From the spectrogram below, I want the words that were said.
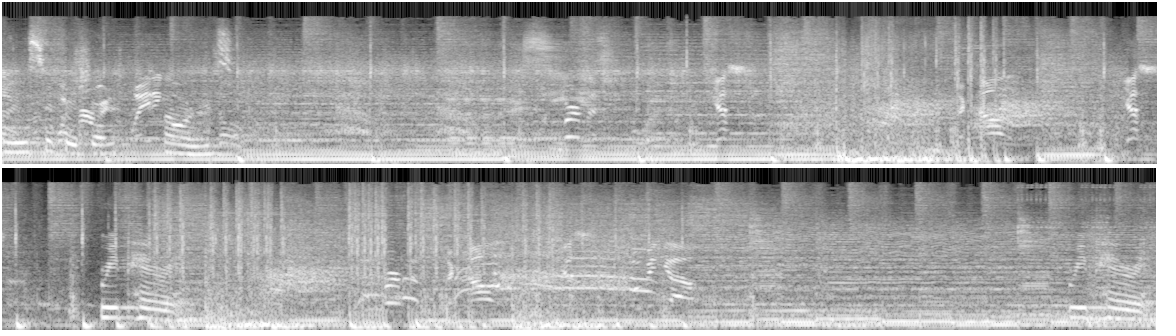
Insufficient funds. Affirmative. Yes, sir. Acknowledge. Yes, sir. Repairing. Affirmative. Acknowledge. Yes, sir. Moving out. Repairing.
